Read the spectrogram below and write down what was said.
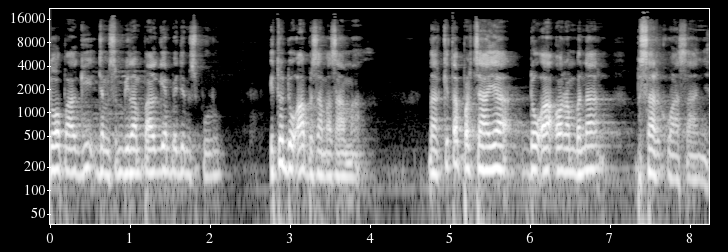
doa pagi jam 9 pagi sampai jam 10. Itu doa bersama-sama. Nah, kita percaya doa orang benar besar kuasanya.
